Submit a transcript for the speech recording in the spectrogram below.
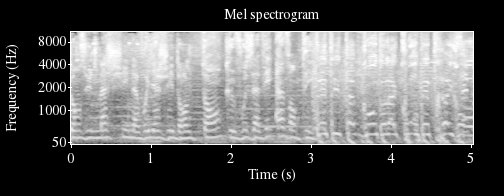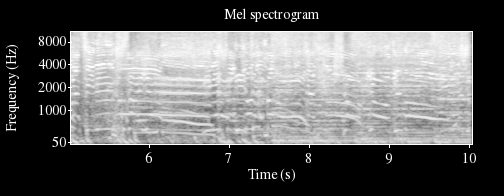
Dans une machine à voyager dans le temps que vous avez inventée. Teddy Tango dans la cour des très grands. C'est pas fini, ça y est Il est champion du monde Champion du monde Je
